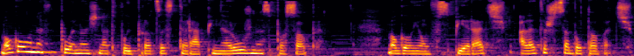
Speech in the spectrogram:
Mogą one wpłynąć na Twój proces terapii na różne sposoby. Mogą ją wspierać, ale też sabotować.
